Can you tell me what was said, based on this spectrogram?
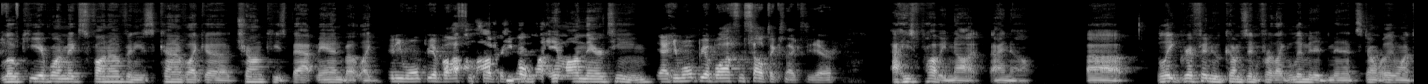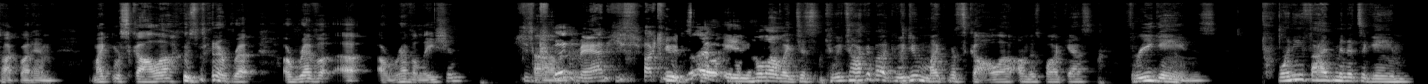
low key everyone makes fun of, and he's kind of like a chunk. He's Batman, but like And he won't be a a Boston lot of Celtics. people next- want him on their team. yeah, he won't be a Boston Celtics next year. Uh, he's probably not. I know. Uh, Blake Griffin, who comes in for like limited minutes, don't really want to talk about him. Mike Muscala, who's been a re- a rev- a, a revelation. He's Um, good, man. He's fucking Dude, good. so in hold on, wait, just can we talk about can we do Mike Muscala on this podcast? Three games, twenty five minutes a game,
